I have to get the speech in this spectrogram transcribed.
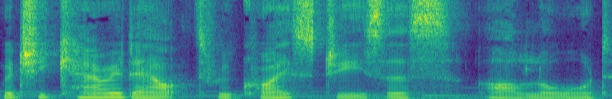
which he carried out through Christ Jesus our Lord.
